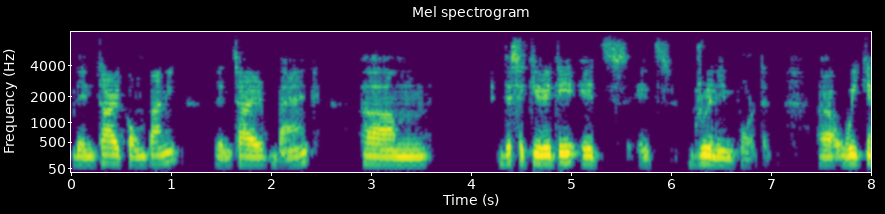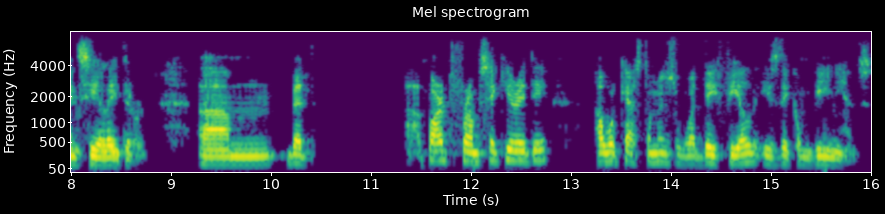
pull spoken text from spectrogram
the entire company, the entire bank. Um, the security it's it's really important. Uh, we can see later. Um, but apart from security, our customers, what they feel is the convenience.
